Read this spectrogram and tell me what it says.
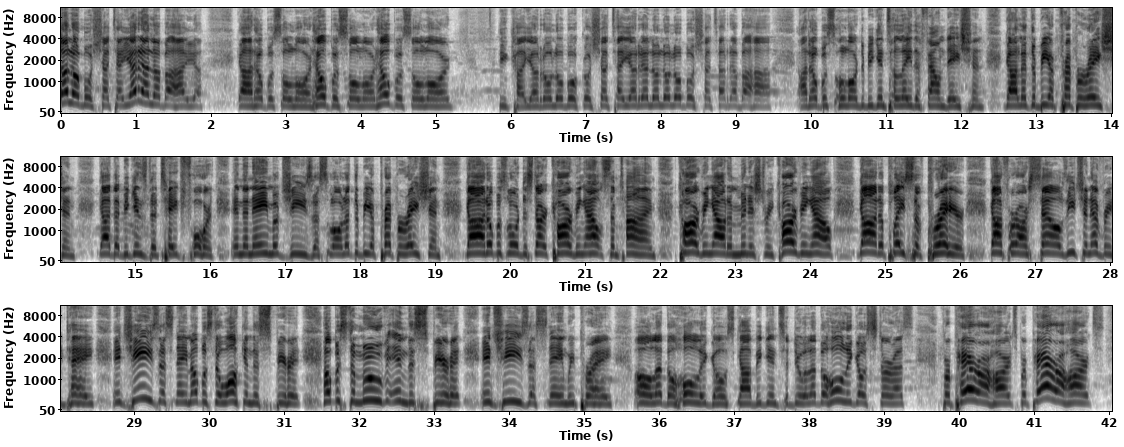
help us, oh Lord. Help us, oh Lord. Help us, oh Lord. God, help us, oh Lord, to begin to lay the foundation. God, let there be a preparation, God, that begins to take forth in the name of Jesus, Lord. Let there be a preparation. God, help us, Lord, to start carving out some time, carving out a ministry, carving out, God, a place of prayer, God, for ourselves each and every day. In Jesus' name, help us to walk in the Spirit, help us to move in the Spirit. In Jesus' name, we pray. Oh, let the Holy Ghost, God, begin to do it. Let the Holy Ghost stir us. Prepare our hearts. Prepare our hearts.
